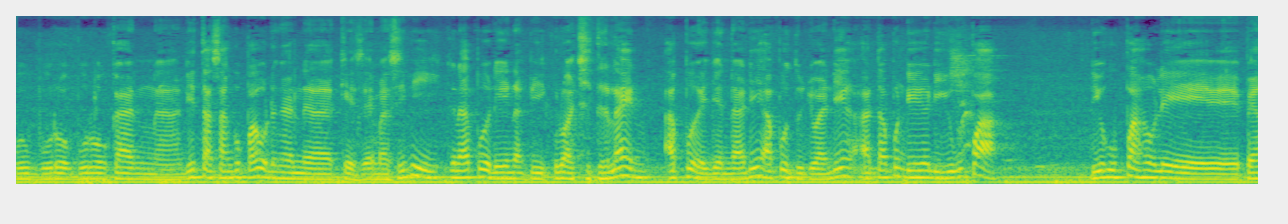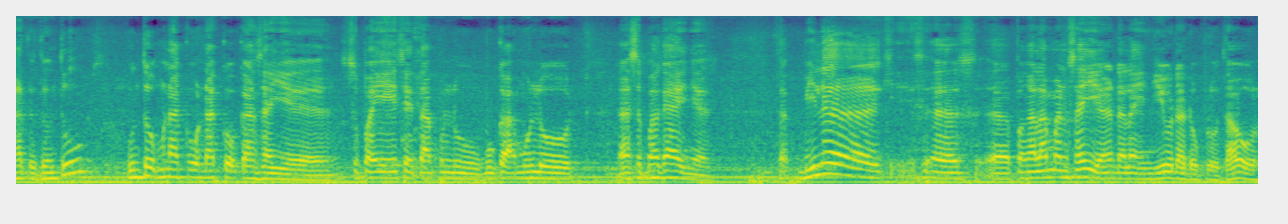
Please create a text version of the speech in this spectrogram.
buruk-burukkan uh, dia tak sanggup paut dengan uh, kes MRCB kenapa dia nak pergi keluar cerita lain? Apa agenda dia? Apa tujuan dia? Ataupun dia diupah. Diupah oleh pihak tertentu untuk menakut-nakutkan saya supaya saya tak perlu buka mulut dan sebagainya bila uh, uh, pengalaman saya dalam NGO dah 20 tahun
